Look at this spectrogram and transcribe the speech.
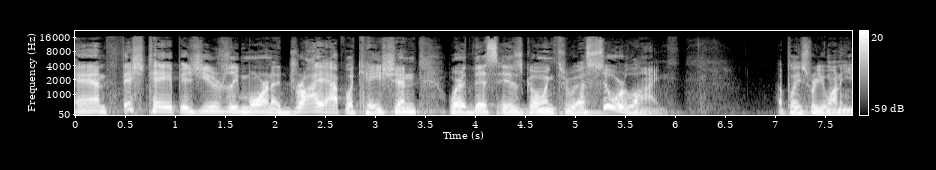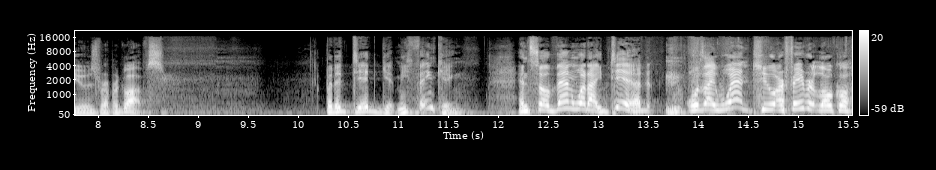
And fish tape is usually more in a dry application where this is going through a sewer line a place where you want to use rubber gloves. But it did get me thinking. And so then what I did was I went to our favorite local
